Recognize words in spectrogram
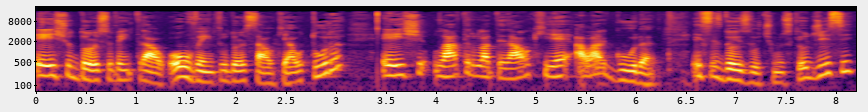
eixo dorso-ventral ou ventro-dorsal, que é a altura, eixo látero-lateral, que é a largura. Esses dois últimos que eu disse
